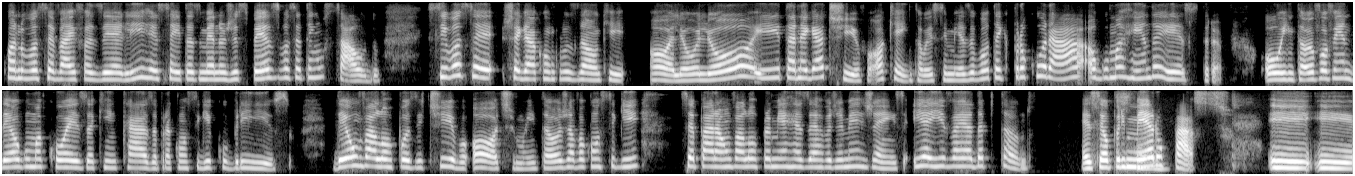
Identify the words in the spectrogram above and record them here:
Quando você vai fazer ali receitas menos despesas, você tem um saldo. Se você chegar à conclusão que, olha, olhou e está negativo, ok, então esse mês eu vou ter que procurar alguma renda extra. Ou então eu vou vender alguma coisa aqui em casa para conseguir cobrir isso. Deu um valor positivo? Ótimo, então eu já vou conseguir separar um valor para minha reserva de emergência. E aí vai adaptando. Esse é o primeiro Sim. passo. E, e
